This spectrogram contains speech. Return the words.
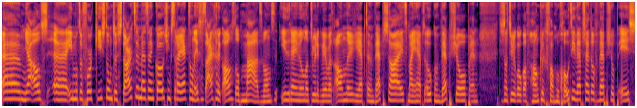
Um, ja, als uh, iemand ervoor kiest om te starten met een coachingstraject, dan is dat eigenlijk altijd op maat. Want iedereen wil natuurlijk weer wat anders. Je hebt een website, maar je hebt ook een webshop. En het is natuurlijk ook afhankelijk van hoe groot die website of webshop is.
